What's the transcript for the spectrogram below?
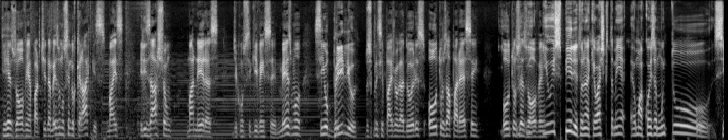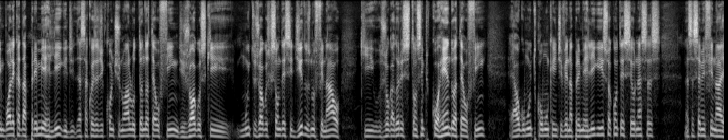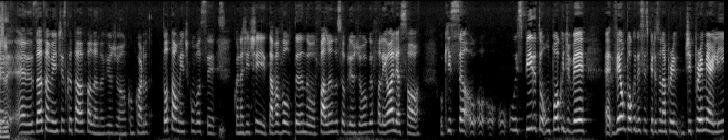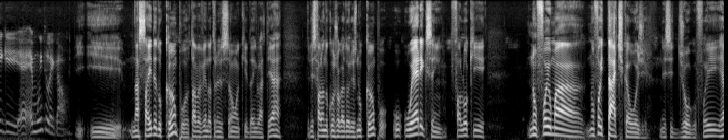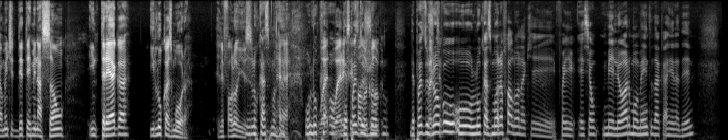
que resolvem a partida, mesmo não sendo craques, mas eles acham maneiras de conseguir vencer. Mesmo sem o brilho dos principais jogadores, outros aparecem outros resolvem. E, e, o espírito, né? Que eu acho que também é uma coisa muito simbólica da Premier League, de, dessa coisa de continuar lutando até o fim, de jogos que. Muitos jogos que são decididos no final, que os jogadores estão sempre correndo até o fim. É algo muito comum que a gente vê na Premier League e isso aconteceu nessas, nessas semifinais, era, né? Era exatamente isso que eu estava falando, viu, João? Concordo totalmente com você. Quando a gente estava voltando, falando sobre o jogo, eu falei: olha só o que são o, o, o espírito, um pouco de ver é, ver um pouco desse espírito na, de Premier League é, é muito legal. E, e, na saída do campo, eu estava vendo a transição aqui da Inglaterra, eles falando com os jogadores no campo, o, o Eriksen falou que não foi uma não foi tática hoje nesse jogo, foi realmente determinação, entrega e Lucas Moura. Ele falou isso. E Lucas Moura. É. O, Luca, o, o depois do jogo. Depois do jogo, o Lucas Moura falou, né, que foi esse é o melhor momento da carreira dele,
